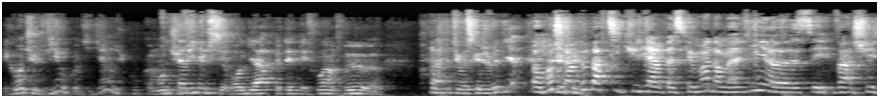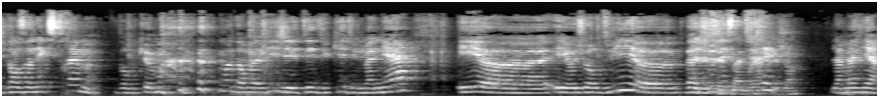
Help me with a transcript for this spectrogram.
et comment tu le vis au quotidien, du coup. Comment tu Tout vis tous ces regards, peut-être des fois un peu. tu vois ce que je veux dire Enfin, moi, je suis un peu particulière parce que moi, dans ma vie, c'est, enfin, je suis dans un extrême. Donc, moi, moi, dans ma vie, j'ai été éduquée d'une manière et, euh, et aujourd'hui, euh, bah, je laisse manière très déjà? La manière.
